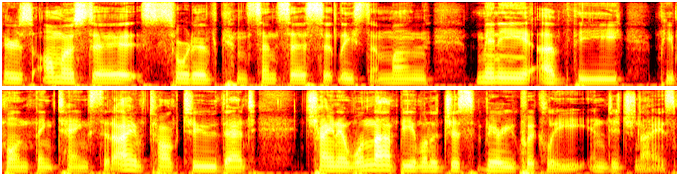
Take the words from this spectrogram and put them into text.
there's almost a sort of consensus, at least among many of the people in think tanks that I've talked to, that China will not be able to just very quickly indigenize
